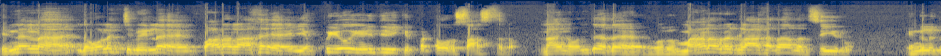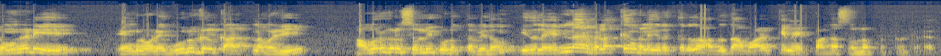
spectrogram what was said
என்னன்னா இந்த ஓலைச்சுவடியில் பாடலாக எப்பயோ எழுதி வைக்கப்பட்ட ஒரு சாஸ்திரம். நாங்கள் வந்து அதை ஒரு மாணவர்களாக தான் அதை செய்கிறோம் எங்களுக்கு முன்னாடி எங்களுடைய குருகள் காட்டின வழி அவர்கள் சொல்லிக் கொடுத்த விதம் இதில் என்ன விளக்கங்கள் இருக்கிறதோ அதுதான் வாழ்க்கை அமைப்பாக சொல்லப்பட்டிருக்கிறது.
